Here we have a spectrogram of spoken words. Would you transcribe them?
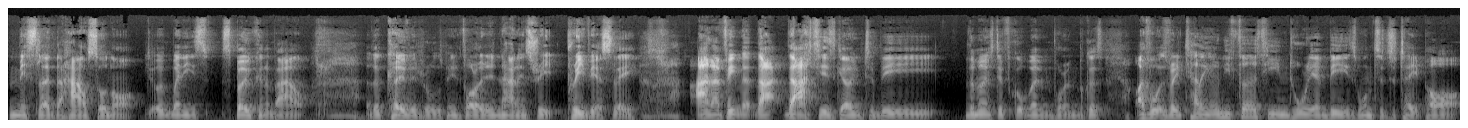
misled the House or not when he's spoken about the COVID rules being followed in Downing Street previously. And I think that that, that is going to be the most difficult moment for him because I thought it was very telling. Only 13 Tory MPs wanted to take part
